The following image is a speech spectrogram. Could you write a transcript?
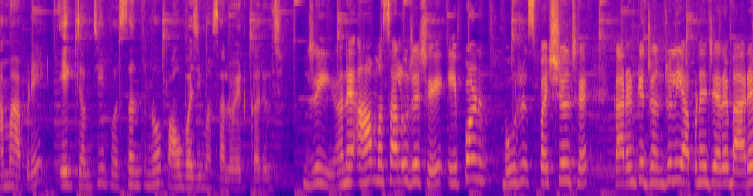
આમાં આપણે એક ચમચી વસંતનો પાઉંભાજી મસાલો એડ કર્યો છે. જી, અને આ મસાલો જે છે એ પણ બહુ જ સ્પેશિયલ છે. કારણ કે જનરલી આપણે જ્યારે બારે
